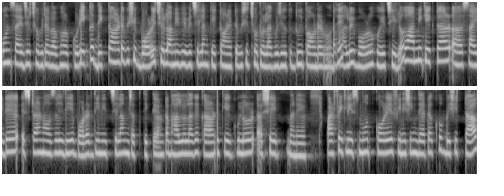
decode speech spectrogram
কোন সাইজের ছবিটা ব্যবহার করি? কেকটা দেখতে অনেকটা বেশি বড়ই ছিল, আমি ভেবেছিলাম কেকটা অনেকটা বেশি ছোট লাগবে, যেহেতু দুই পাউন্ডের মধ্যে। ভালোই বড় হয়েছিল। তো আমি কেকটার সাইডে স্টার নজেল দিয়ে বর্ডার দিয়ে নিচ্ছিলাম যাতে দেখতে অনেকটা ভালো লাগে, কারণ কেকগুলোর সেই মানে পারফেক্টলি স্মুথ করে ফিনিশিং দেওয়াটা খুব বেশি টাফ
